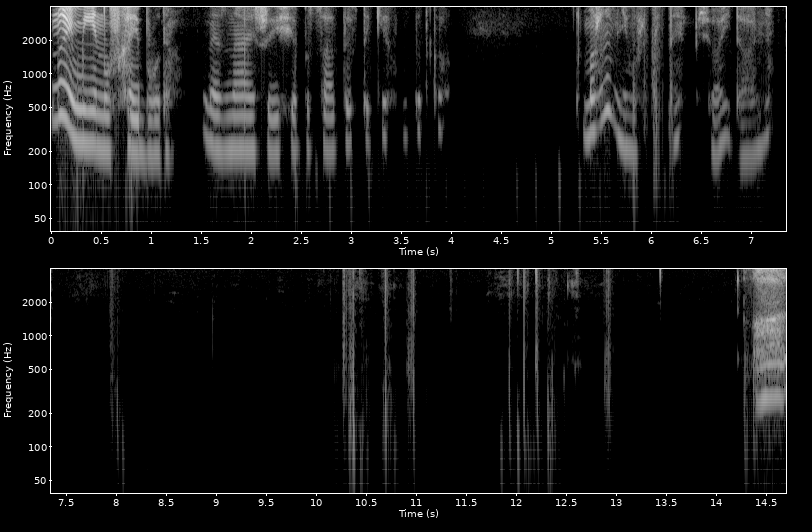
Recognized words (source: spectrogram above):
Ну і мінус хай буде. Не знаю, що ще писати в таких випадках. Можна мені вже піти? Все, ідеально. А,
